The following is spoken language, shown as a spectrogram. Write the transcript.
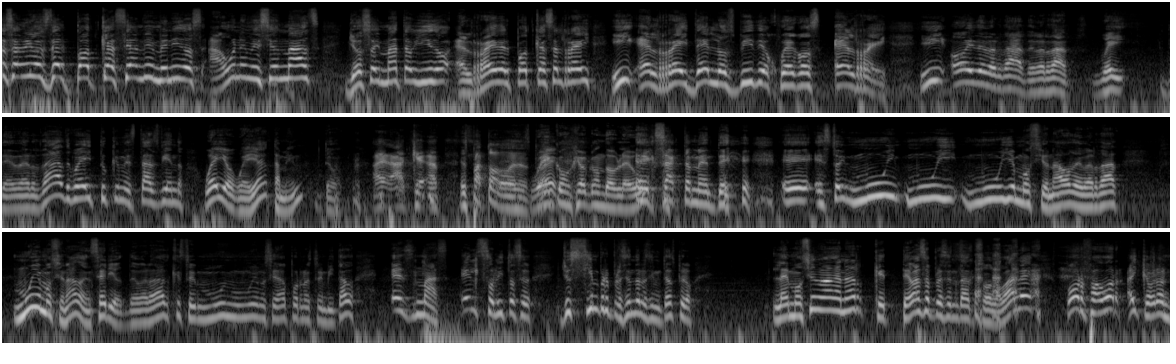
Queridos amigos del podcast, sean bienvenidos a una emisión más. Yo soy Mata Ullido, el rey del podcast El Rey y el rey de los videojuegos El Rey. Y hoy de verdad, de verdad, güey, de verdad, güey, tú que me estás viendo, güey o güey, ¿eh? También. Ah, ah, es para todo. Güey eh. con G con W. Exactamente. Eh, estoy muy, muy, muy emocionado, de verdad. Muy emocionado, en serio. De verdad que estoy muy, muy, muy emocionado por nuestro invitado. Es más, él solito se... Yo siempre presento a los invitados, pero la emoción me va a ganar que te vas a presentar solo, ¿vale? Por favor. Ay, cabrón.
